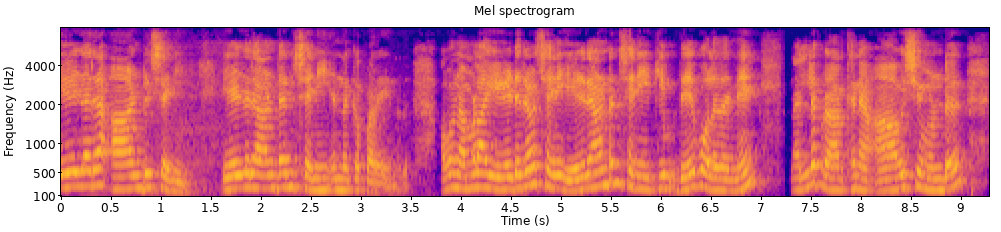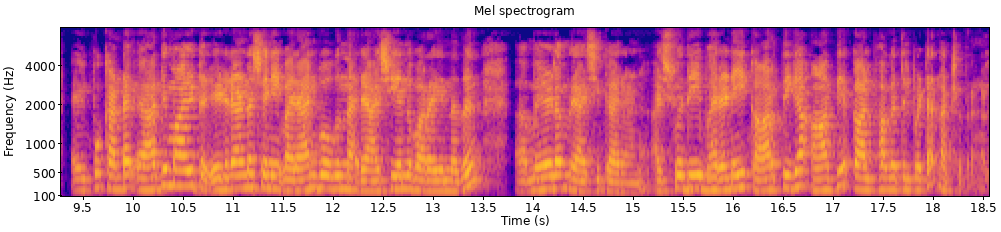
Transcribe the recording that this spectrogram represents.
ഏഴര ആണ്ട് ശനി ഏഴരാണ്ടൻ ശനി എന്നൊക്കെ പറയുന്നത്. അപ്പോൾ നമ്മൾ ആ ഏഴര ശനി ഏഴരാണ്ടൻ ശനിക്കും ഇതേപോലെ തന്നെ നല്ല പ്രാർത്ഥന ആവശ്യമുണ്ട്. ഇപ്പൊ കണ്ട ആദ്യമായിട്ട് ഏഴരാണ്ട ശനി വരാൻ പോകുന്ന രാശി എന്ന് പറയുന്നത് മേടം രാശിക്കാരാണ്. അശ്വതി ഭരണി കാർത്തിക ആദ്യ കാൽഭാഗത്തിൽപ്പെട്ട നക്ഷത്രങ്ങൾ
